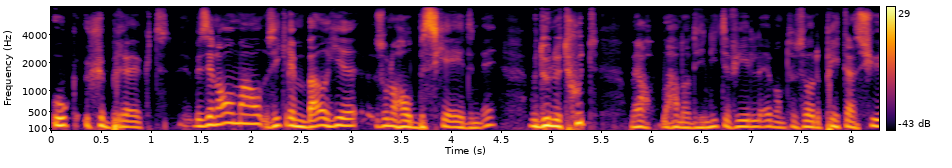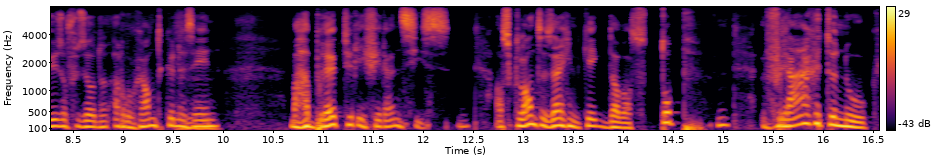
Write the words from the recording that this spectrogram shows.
ook gebruikt. We zijn allemaal, zeker in België, zo nogal bescheiden. Hè. We doen het goed, maar ja, we gaan dat hier niet te veel, hè, want we zouden pretentieus of we zouden arrogant kunnen zijn. maar gebruik uw referenties. Als klanten zeggen, kijk, dat was top, vraag het dan ook.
